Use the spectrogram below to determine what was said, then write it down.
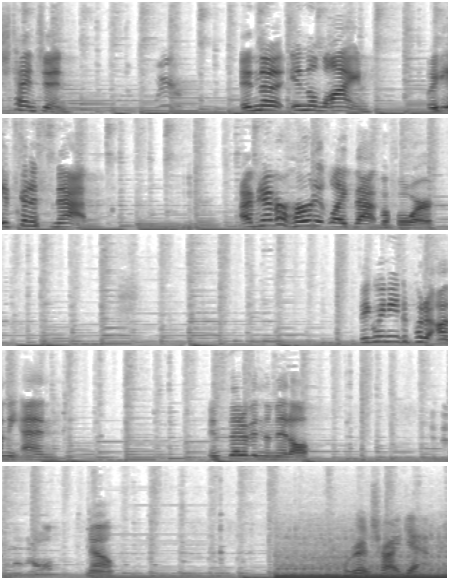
Much tension Where? in the in the line. Like it's gonna snap. I've never heard it like that before. I think we need to put it on the end instead of in the middle. It didn't move at all? No. We're gonna try again.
